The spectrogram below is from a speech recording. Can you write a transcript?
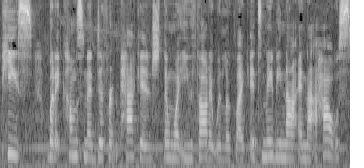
peace, but it comes in a different package than what you thought it would look like. It's maybe not in that house,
